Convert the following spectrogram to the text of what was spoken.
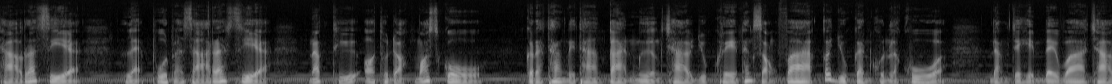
ชาวรัสเซีย และพูดภาษารัสเซีย นับถือออร์โธดอกซ์มอสโก กระทั่งในทางการเมืองชาวยูเครนทั้งสองฟากก็อยู่กันคนละขั้วดังจะเห็นได้ว่าชาว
